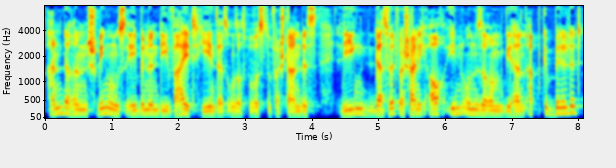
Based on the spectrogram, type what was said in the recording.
anderen Schwingungsebenen, die weit jenseits unseres bewussten Verstandes liegen. Das wird wahrscheinlich auch in unserem Gehirn abgebildet.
